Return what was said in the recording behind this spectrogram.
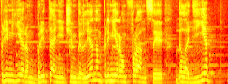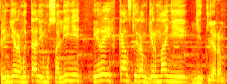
премьером Британии Чемберленом, премьером Франции Даладье, премьером Италии Муссолини и рейх-канцлером Германии Гитлером.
